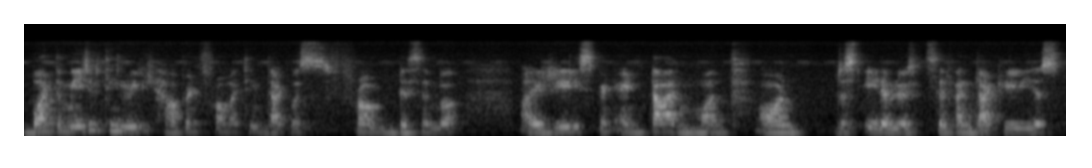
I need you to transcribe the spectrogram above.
but the major thing really happened from I think that was from December. I really spent entire month on just AWS itself and that really just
